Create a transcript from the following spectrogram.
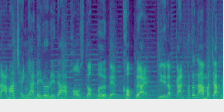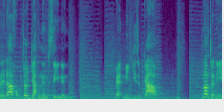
สามารถใช้งานได้ด้วยเรดาร์ Pulse Doppler แบบ c o p p e r ที่ได้รับการพัฒนามาจากเรดาร์ของเจ้ายักษ์ 141 และมิ29 นอกจากนี้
